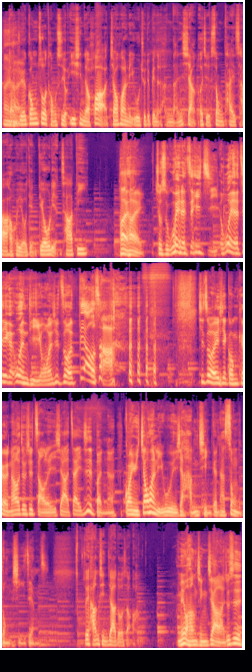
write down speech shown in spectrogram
感觉工作同事有异性的话，交换礼物就会变得很难想，而且送太差还会有点丢脸。差低，嗨嗨。”就是为了这一集，为了这个问题，我们去做调查，去做了一些功课，然后就去找了一下在日本呢关于交换礼物的一些行情，跟他送的东西这样子。所以行情价多少啊？没有行情价啦，就是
